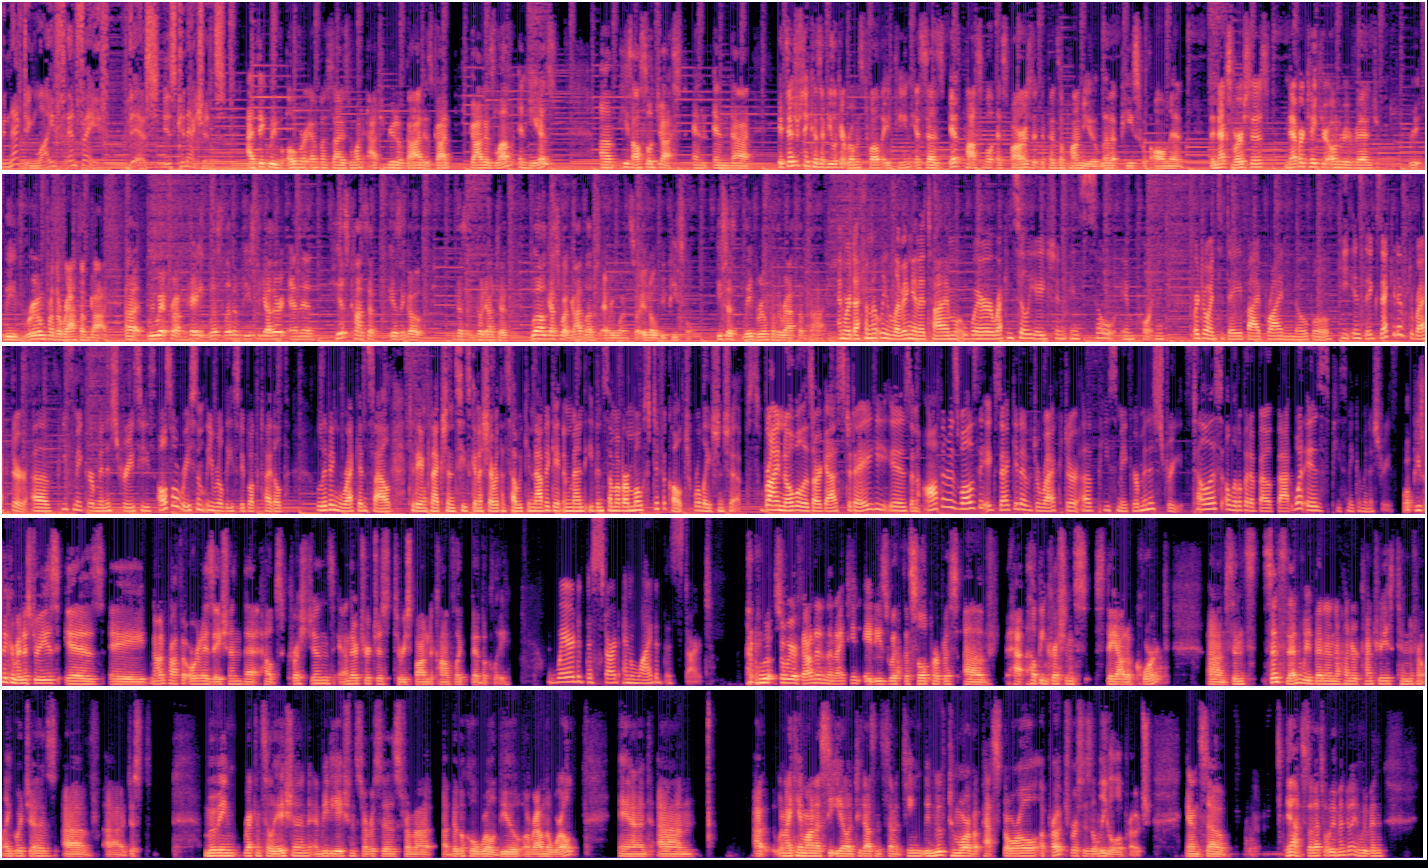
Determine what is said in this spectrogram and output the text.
connecting life and faith. This is Connections. I think we've overemphasized one attribute of God is God. God is love, and He is. Um, he's also just, and and uh, it's interesting because if you look at Romans 12, 18, it says, "If possible, as far as it depends upon you, live at peace with all men." The next verse is, "Never take your own revenge." Re- leave room for the wrath of God. Uh, we went from, hey, let's live in peace together, and then his concept isn't go doesn't go down to, well, guess what? God loves everyone, so it'll be peaceful. He says, leave room for the wrath of God. And we're definitely living in a time where reconciliation is so important. We're joined today by Brian Noble. He is the executive director of Peacemaker Ministries. He's also recently released a book titled Living Reconciled. Today in Connections, he's going to share with us how we can navigate and mend even some of our most difficult relationships. Brian Noble is our guest today. He is an author as well as the executive director of Peacemaker Ministries. Tell us a little bit about that. What is Peacemaker Ministries? Well, Peacemaker Ministries is a nonprofit organization that helps Christians and their churches to respond to conflict biblically. Where did this start and why did this start? so we were founded in the 1980s with the sole purpose of ha- helping Christians stay out of court. Um, since since then, we've been in 100 countries, 10 different languages, of uh, just moving reconciliation and mediation services from a, a biblical worldview around the world. And um, I, when I came on as CEO in 2017, we moved to more of a pastoral approach versus a legal approach. And so yeah, so that's what we've been doing. We've been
